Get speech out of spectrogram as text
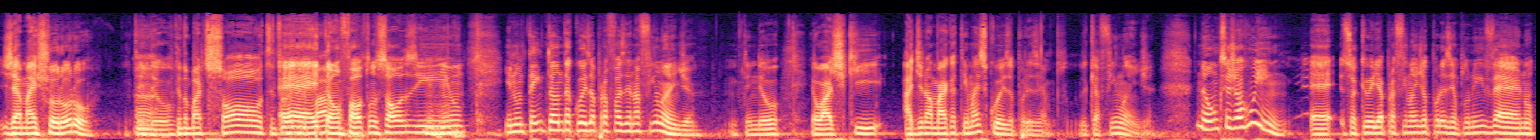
já é mais chororô. Entendeu? Ah, porque não bate sol, tem todo é, então falta um solzinho. Uhum. E não tem tanta coisa pra fazer na Finlândia. Entendeu? Eu acho que a Dinamarca tem mais coisa, por exemplo, do que a Finlândia. Não que seja ruim. É, só que eu iria pra Finlândia, por exemplo, no inverno,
